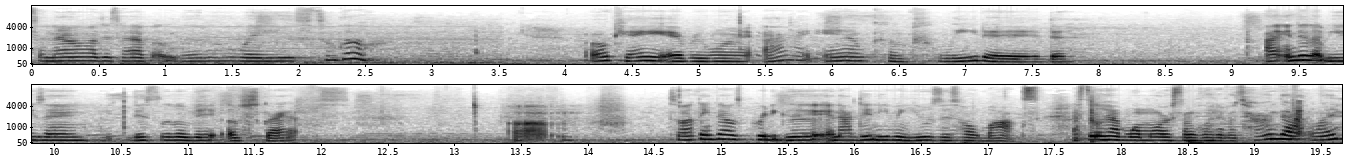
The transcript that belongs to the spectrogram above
So now I just have a little ways to go. Okay, everyone, I am completed. I ended up using this little bit of scraps. Um, so I think that was pretty good, and I didn't even use this whole box. I still have one more, so I'm going to return that one.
